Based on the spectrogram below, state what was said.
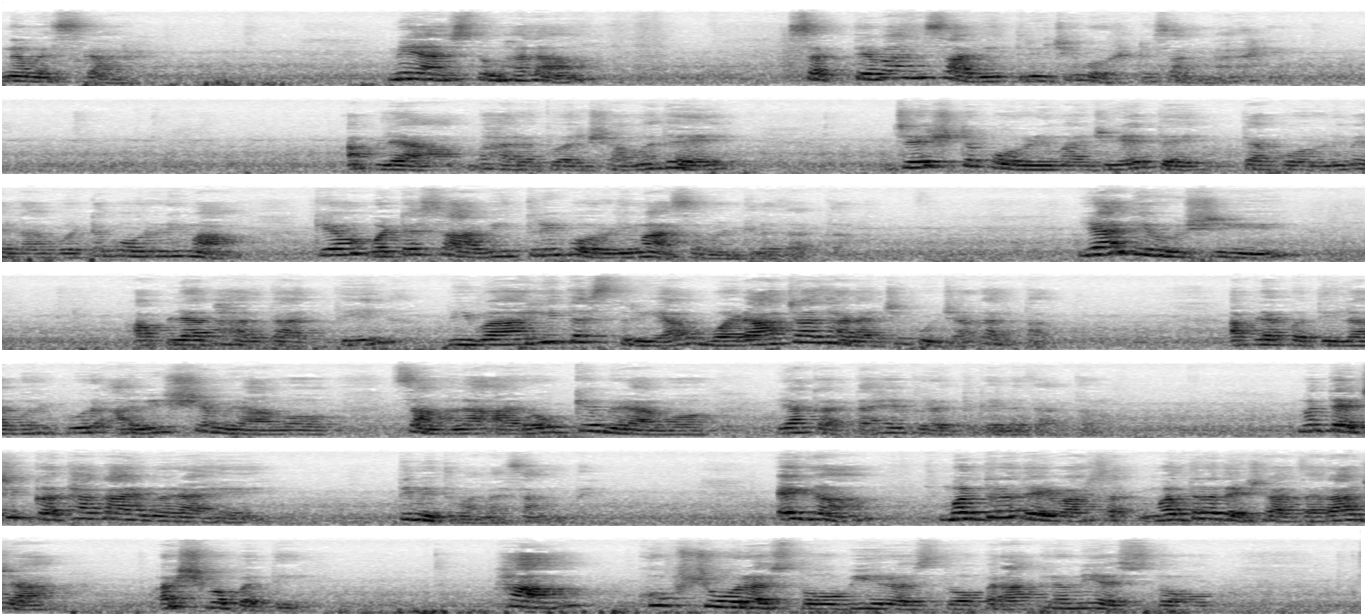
नमस्कार. मी आज तुम्हाला सत्यवान सावित्रीची गोष्ट सांगणार आहे. आपल्या भारतवर्षामध्ये ज्येष्ठ पौर्णिमा जी येते त्या पौर्णिमेला वटपौर्णिमा किंवा वट सावित्री पौर्णिमा असं म्हटलं जातं. या दिवशी आपल्या भारतातील विवाहित स्त्रिया वडाच्या झाडाची पूजा करतात. आपल्या पतीला भरपूर आयुष्य मिळावं चांगलं आरोग्य मिळावं याकरता हे व्रत केलं जातं. मग त्याची कथा काय बरं आहे? ती मी तुम्हाला सांगते. एकदा मद्रदेवाचा मद्र देशाचा राजा अश्वपती. हा खूप शूर असतो वीर असतो पराक्रमी असतो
